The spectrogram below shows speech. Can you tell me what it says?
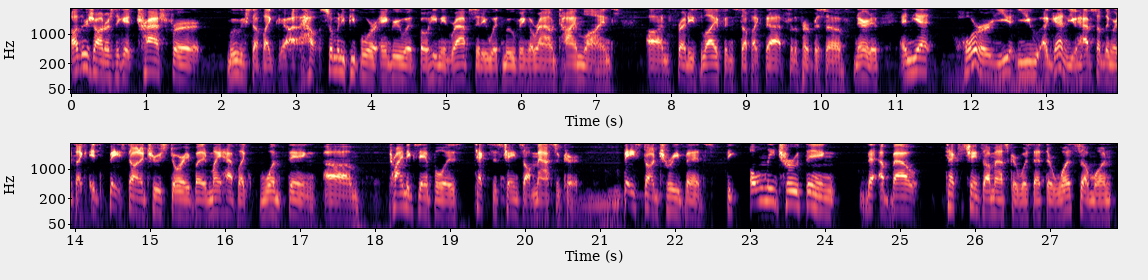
other genres, they get trashed for moving stuff. Like uh, how so many people were angry with Bohemian Rhapsody with moving around timelines on Freddie's life and stuff like that for the purpose of narrative, and yet horror you you again you have something where it's like it's based on a true story but it might have like one thing. Um prime example is texas chainsaw massacre based on true events. The only true thing that about Texas Chainsaw Massacre was that there was someone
